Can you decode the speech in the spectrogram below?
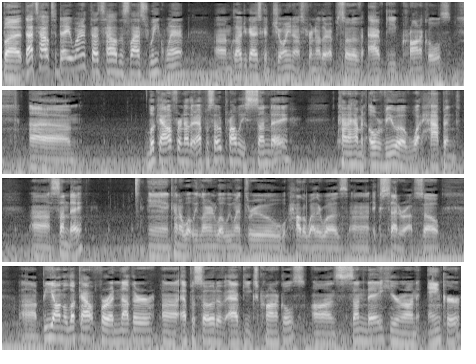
But that's how today went. That's how this last week went. I'm glad you guys could join us for another episode of AvGeek Chronicles. Um, look out for another episode, probably Sunday. Kind of have an overview of what happened uh, Sunday and kind of what we learned, what we went through, how the weather was, uh, etc. So uh, be on the lookout for another uh, episode of AvGeeks Chronicles on Sunday here on Anchor.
